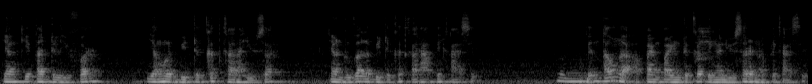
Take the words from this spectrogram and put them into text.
yang kita deliver yang lebih dekat ke arah user, yang juga lebih dekat ke arah aplikasi. Hmm. Mungkin tahu nggak apa yang paling dekat dengan user dan aplikasi?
